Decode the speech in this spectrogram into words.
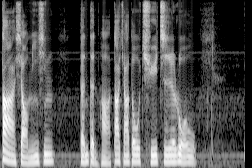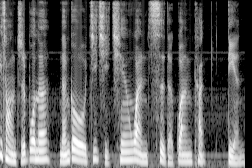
大小明星等等哈，大家都趋之若鹜。一场直播呢，能够激起千万次的观看、点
